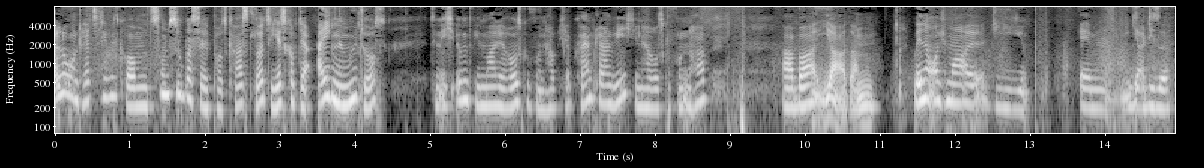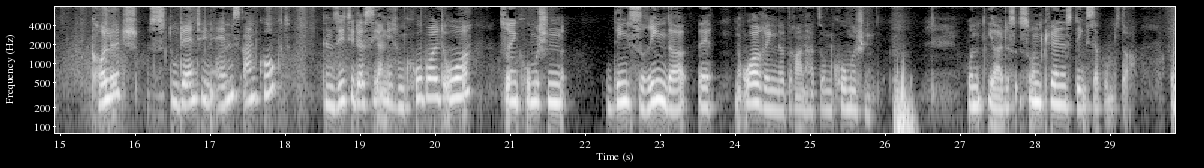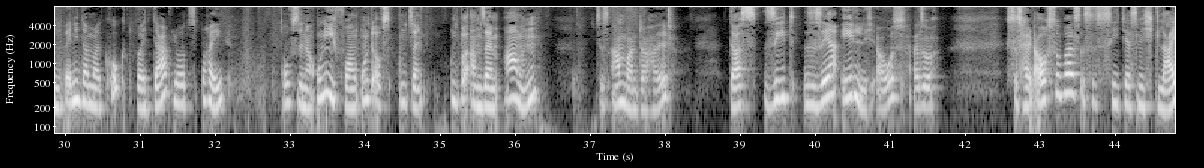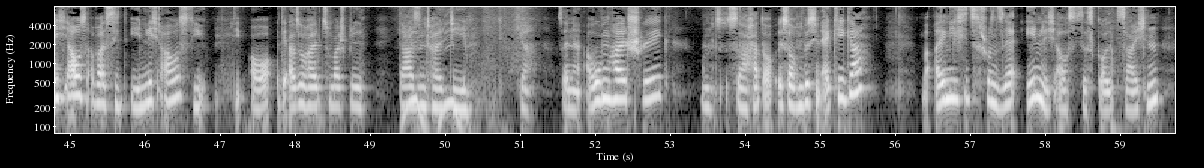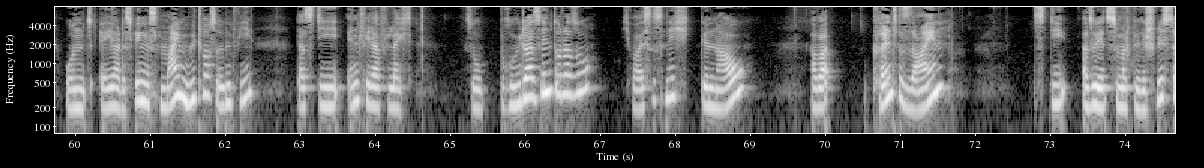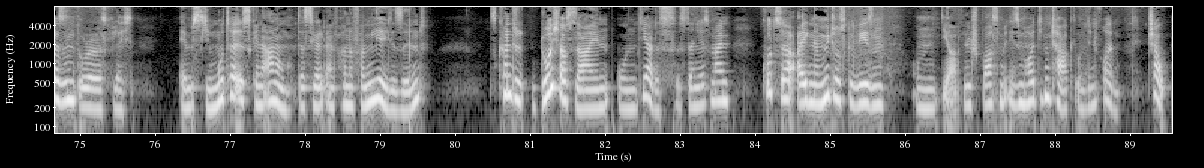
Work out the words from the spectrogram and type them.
Hallo und herzlich willkommen zum Supercell Podcast. Leute, jetzt kommt der eigene Mythos, den ich irgendwie mal herausgefunden habe. Ich habe keinen Plan, wie ich den herausgefunden habe. Aber ja, dann, wenn ihr euch mal die, ähm, ja, diese College-Studentin Ems anguckt, dann seht ihr, dass sie an ihrem Koboldohr so einen komischen Dingsring da, äh, einen Ohrring da dran hat, so einen komischen. Und ja, das ist so ein kleines Dings, der Bums da. Und wenn ihr da mal guckt, bei Dark Lord Spike, auf seiner Uniform und, aufs, und, sein, und an seinem Armen, das Armband da halt, das sieht sehr ähnlich aus. Also ist das halt auch sowas. Es, es sieht jetzt nicht gleich aus, aber es sieht ähnlich aus. Die, die, also halt zum Beispiel, da sind halt die, ja, seine Augen halt schräg und es hat auch, ist auch ein bisschen eckiger. Aber eigentlich sieht es schon sehr ähnlich aus, dieses Goldzeichen. Und äh, ja, deswegen ist mein Mythos irgendwie, dass die entweder vielleicht so Brüder sind oder so. Ich weiß es nicht genau. Aber könnte sein, dass die, also jetzt zum Beispiel Geschwister sind oder dass vielleicht Ems die Mutter ist, keine Ahnung, dass sie halt einfach eine Familie sind. Das könnte durchaus sein. Und ja, das ist dann jetzt mein kurzer eigener Mythos gewesen. Und ja, viel Spaß mit diesem heutigen Tag und den Folgen. Ciao.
